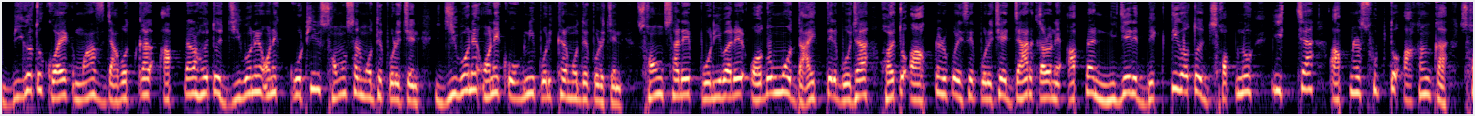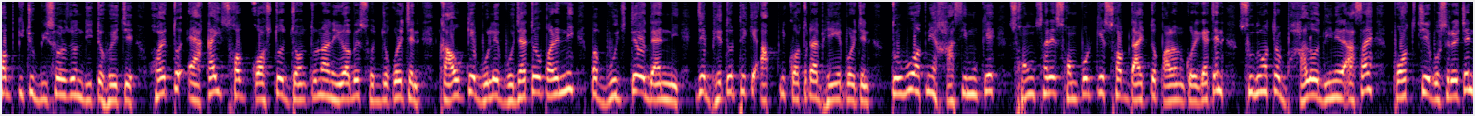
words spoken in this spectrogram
বিগত কয়েক মাস যাবৎকাল আপনারা হয়তো জীবনে অনেক কঠিন সমস্যার মধ্যে পড়েছেন, জীবনে অনেক অগ্নি পরীক্ষার মধ্যে পড়েছেন। সংসারে, পরিবারের অদম্য দায়িত্বের বোঝা হয়তো আপনার উপর এসে পড়েছে, যার কারণে আপনার নিজের ব্যক্তিগত স্বপ্ন, ইচ্ছা, আপনার সুপ্ত আকাঙ্ক্ষা সব কিছু বিসর্জন দিতে হয়েছে। হয়তো একাই সব কষ্ট, যন্ত্রণা নীরবে সহ্য করেছেন, কাউকে বলে বোঝাতেও পারেননি বা বুঝতেও দেননি যে ভেতর থেকে আপনি কতটা ভেঙে পড়েছেন। তবুও আপনি হাসি মুখে সংসারের সম্পর্কে সব দায়িত্ব পালন করে গেছেন, শুধুমাত্র ভালো দিনের আশায় পথ চেয়ে বসে রয়েছেন,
